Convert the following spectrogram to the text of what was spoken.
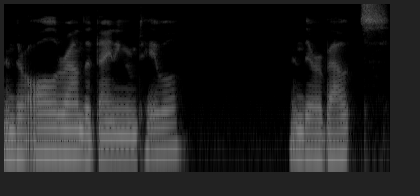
and they're all around the dining room table and thereabouts.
